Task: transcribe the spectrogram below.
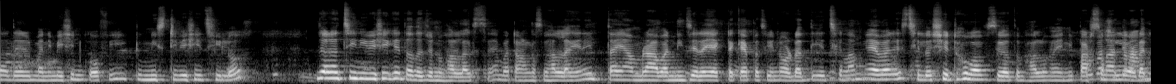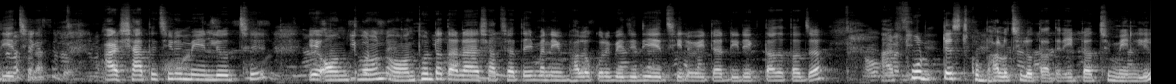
তাদের মানে মেশিন কফি একটু মিষ্টি বেশি ছিল। যারা চিনি বেশি খেয়ে তাদের জন্য ভালো লাগছে বাট আমার কাছে ভালো লাগেনি। তাই আমরা আবার নিজেরাই একটা ক্যাপাচিনো অর্ডার দিয়েছিলাম। এভারেজ ছিল, সেটাও ভাবছি অত ভালো হয়নি। পার্সোনালি অর্ডার দিয়েছিলাম। আর সাথে ছিল মেনলি হচ্ছে এ অন্থন। অন্থনটা তারা সাথে সাথেই মানে ভালো করে বেজে দিয়েছিল, এটা ডিরেক্ট তাজা তাজা। আর ফুড টেস্ট খুব ভালো ছিল তাদের, এটা হচ্ছে মেনলি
